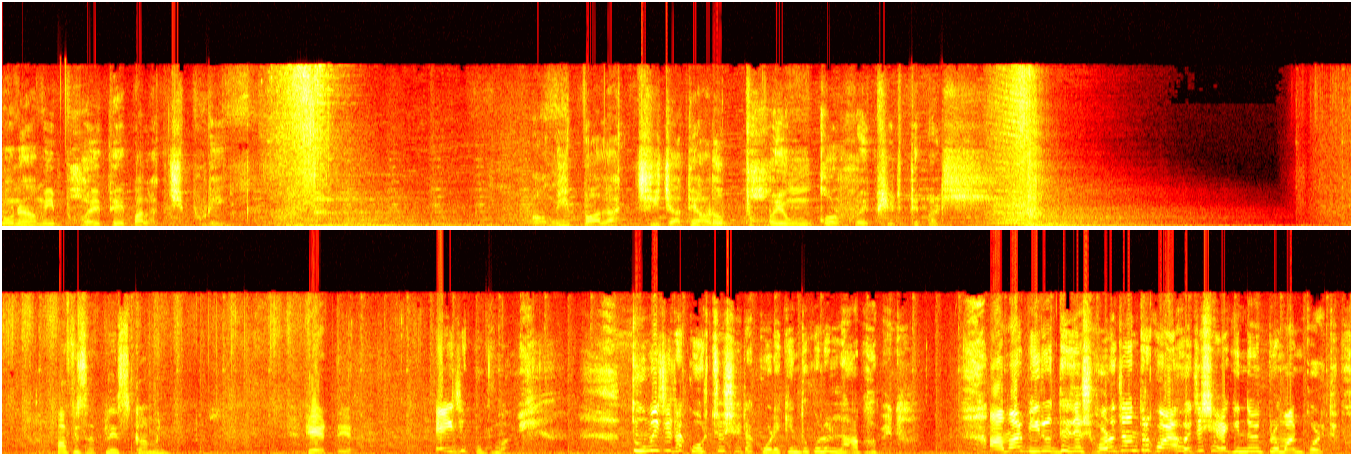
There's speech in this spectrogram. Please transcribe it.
ভেবো না আমি ভয় পেয়ে পালাচ্ছি পুডিং। আমি পালাচ্ছি যাতে আরও ভয়ঙ্কর হয়ে ফিরতে পারি। Officer please come in. Here there এই যে পুকুমামি তুমি যেটা করছ সেটা করে কিন্তু কোনো লাভ হবে না। আমার বিরুদ্ধে যে ষড়যন্ত্র করা হয়েছে সেটা কিন্তু আমি প্রমাণ করে দেবো।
